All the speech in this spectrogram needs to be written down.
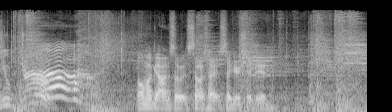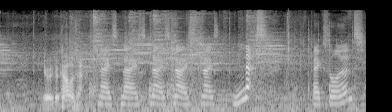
You. Oh. Oh my god, I'm so so tight, sick of your shit, dude. Here we go. Combo time. Nice, nice, nice, nice, nice, nice. Excellent.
